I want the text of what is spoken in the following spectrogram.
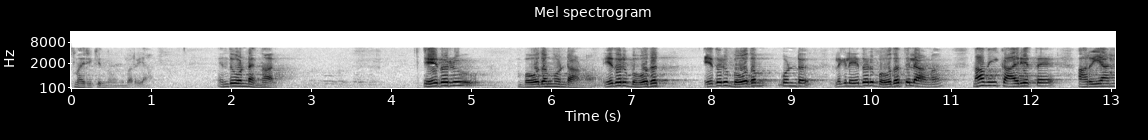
സ്മരിക്കുന്നു എന്ന് പറയാം. എന്തുകൊണ്ടെന്നാൽ ഏതൊരു ബോധം കൊണ്ടാണോ ഏതൊരു ബോധ ഏതൊരു ബോധം കൊണ്ട് അല്ലെങ്കിൽ ഏതൊരു ബോധത്തിലാണ് നാം ഈ കാര്യത്തെ അറിയാൻ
